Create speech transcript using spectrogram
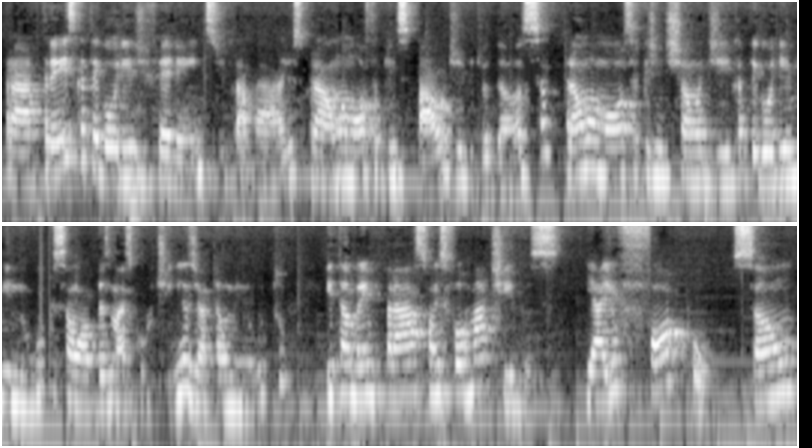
para três categorias diferentes de trabalhos, para uma mostra principal de videodança, para uma mostra que a gente chama de categoria Minu, que são obras mais curtinhas, de até um minuto, e também para ações formativas. E aí o foco são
